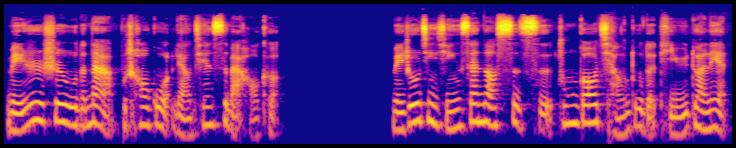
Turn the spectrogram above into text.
每日摄入的钠不超过两千四百毫克。每周进行三到四次中高强度的体育锻炼，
